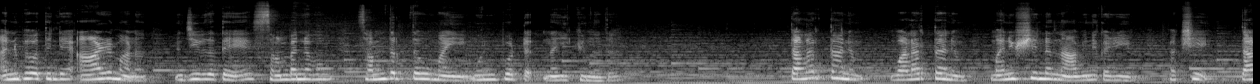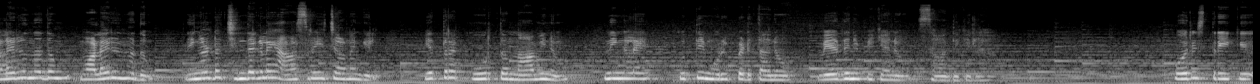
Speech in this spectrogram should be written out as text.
അനുഭവത്തിന്റെ ആഴമാണ് ജീവിതത്തെ സമ്പന്നവും സംതൃപ്തവുമായി മുൻപോട്ട് നയിക്കുന്നത്. തളർത്താനും വളർത്താനും മനുഷ്യന്റെ നാവിന് കഴിയും. പക്ഷേ തളരുന്നതും വളരുന്നതും നിങ്ങളുടെ ചിന്തകളെ ആശ്രയിച്ചാണെങ്കിൽ എത്ര കൂർത്ത നാവിനും നിങ്ങളെ കുത്തിമുറിപ്പെടുത്താനോ വേദനിപ്പിക്കാനോ സാധിക്കില്ല. ഒരു സ്ത്രീക്ക്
